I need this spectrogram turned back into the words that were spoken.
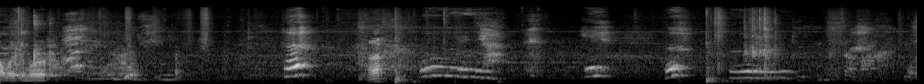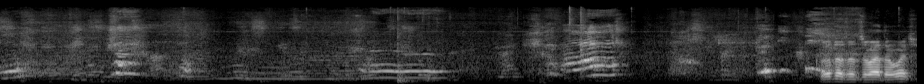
komen ze morgen. Huh? Кто-то танцевать хочет?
